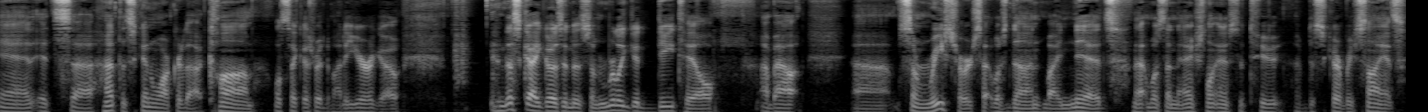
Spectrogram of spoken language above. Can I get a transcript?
and it's uh, hunttheskinwalker.com. Looks like it was written about a year ago. And this guy goes into some really good detail about uh, some research that was done by NIDS, that was the National Institute of Discovery Science.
